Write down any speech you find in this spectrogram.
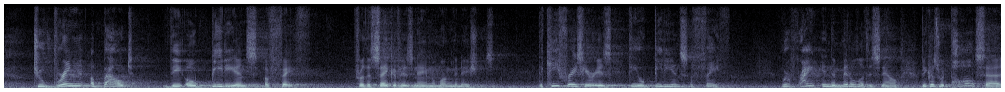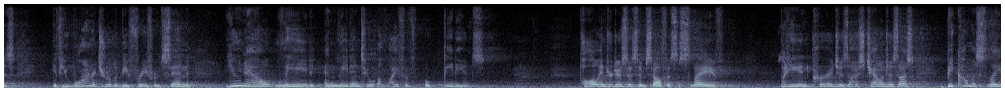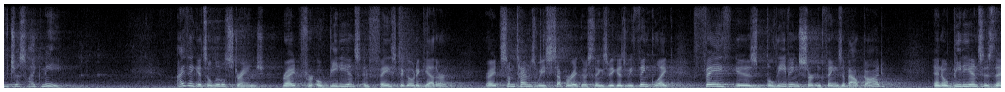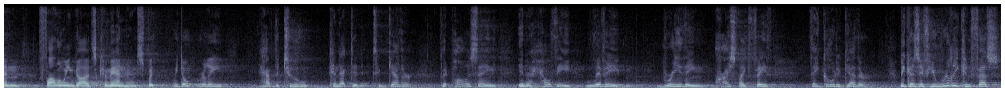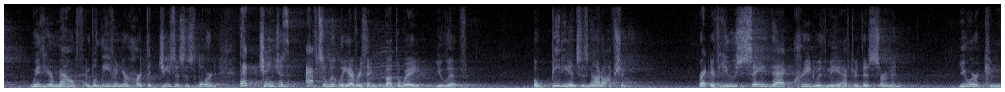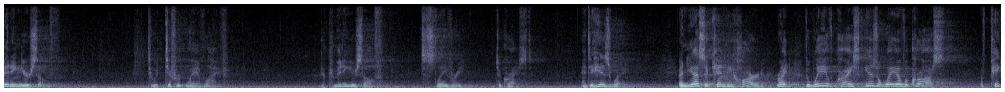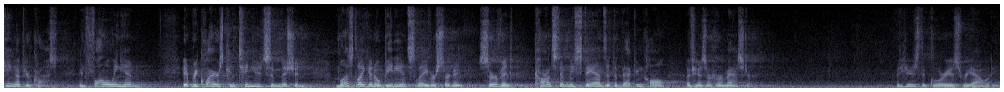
to bring about the obedience of faith for the sake of his name among the nations. The key phrase here is the obedience of faith. We're right in the middle of this now because what Paul says if you want to truly be free from sin, you now lead and lead into a life of obedience. Paul introduces himself as a slave, but he encourages us, challenges us become a slave just like me. I think it's a little strange, right, for obedience and faith to go together, right? Sometimes we separate those things because we think like faith is believing certain things about God, and obedience is then following God's commandments, but we don't really have the two connected together. But Paul is saying, in a healthy, living, breathing, Christ like faith, they go together. Because if you really confess with your mouth and believe in your heart that Jesus is Lord, that changes absolutely everything about the way you live. Obedience is not optional, right? If you say that creed with me after this sermon, you are committing yourself to a different way of life. You're committing yourself to slavery to Christ and to His way. And yes, it can be hard, right? The way of Christ is a way of a cross, of picking up your cross and following Him. It requires continued submission, much like an obedient slave or servant constantly stands at the beck and call of his or her master. But here's the glorious reality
